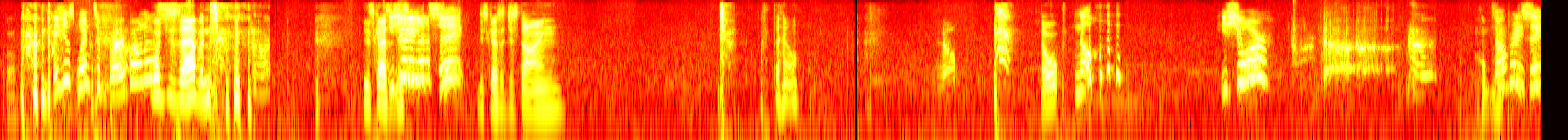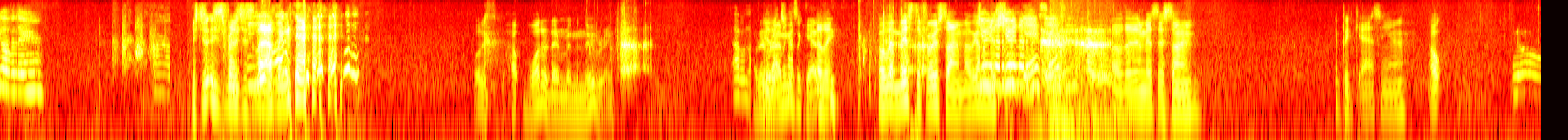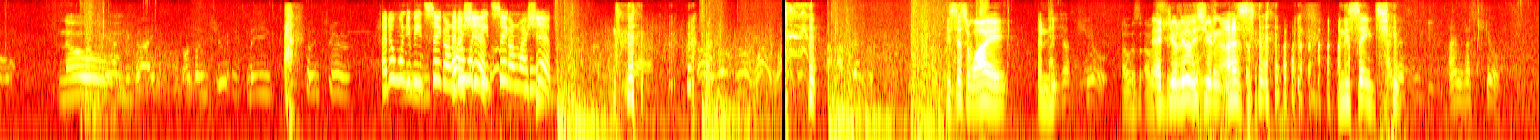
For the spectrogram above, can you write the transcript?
Oh. They just went to burp on us? what just happened? these guys are You just sure you're not sick? these guys are just dying. what the hell? Nope. nope. No. you sure? Oh Sound pretty sick over there. Uh, He's just, his friend's just laughing. What is? How, what are they maneuvering? I don't know. Are they Yeah, ramming us again? Are they? Oh, they missed the first time. Are they gonna Doing miss? another big gas, Oh, they didn't miss this time. A bit gassy, yeah. Oh. No! No. Guys! Don't, don't shoot me, please! Don't shoot! I don't want you being sick on I my don't want you ship. being sick on my ship. Yeah. Oh, no, no, why? Why? I- I'm friendly. he says why, and he. I was, I was and you're literally shooting all us, and he's saying, I'm "Chill." just, I'm just chill.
